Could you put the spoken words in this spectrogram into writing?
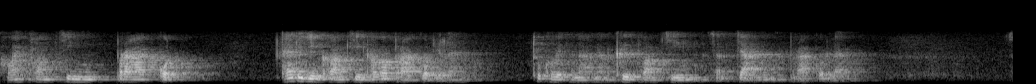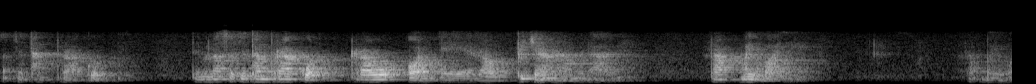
ขอให้ความจริงปรากฏ แท้ที่จริงความจริงเขาก็ปรากฏอยู่แล้ว ทุกขเวทนานั้นคือความจริงสัจจานั้นปรากฏแล้ว สัจธรรมปรากฏ แต่เวลาสัจธรรมปรากฏ เราอ่อนแอเราพิจารณาไม่ได้ รับไม่ไหว รับไม่ไหว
